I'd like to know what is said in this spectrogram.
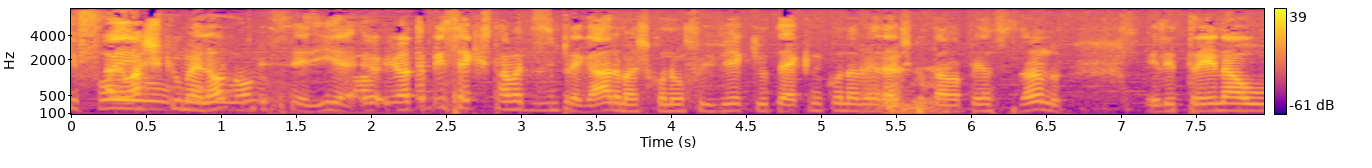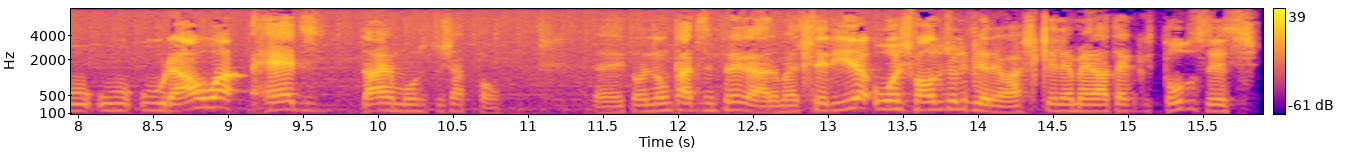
que foi. eu acho que o melhor nome seria. Eu, eu até pensei que estava desempregado, mas quando eu fui ver aqui o técnico, na verdade, que eu tava pensando, ele treina o, o Urawa Red Diamonds do Japão. É, então ele não tá desempregado, mas seria o Oswaldo de Oliveira. Eu acho que ele é melhor técnico que todos esses.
